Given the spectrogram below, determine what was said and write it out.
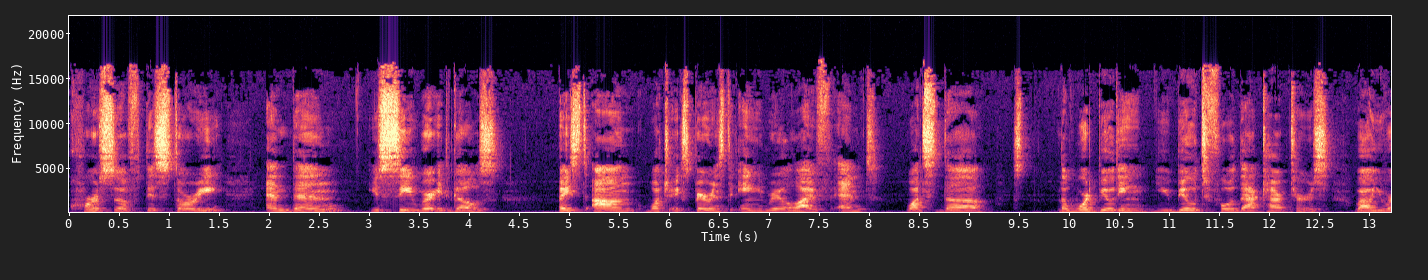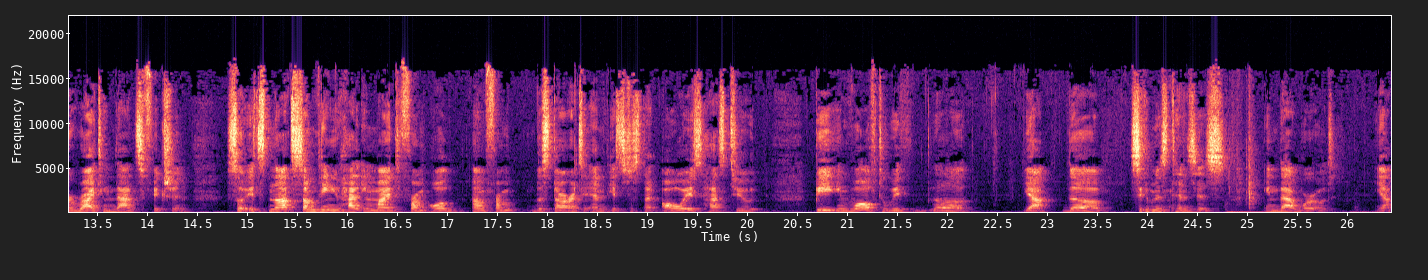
course of this story, and then you see where it goes, based on what you experienced in real life and what's the the world building you built for that characters while you were writing that fiction. So it's not something you had in mind from all uh, from the start, and it's just that always has to be involved with the yeah the circumstances in that world. Yeah.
